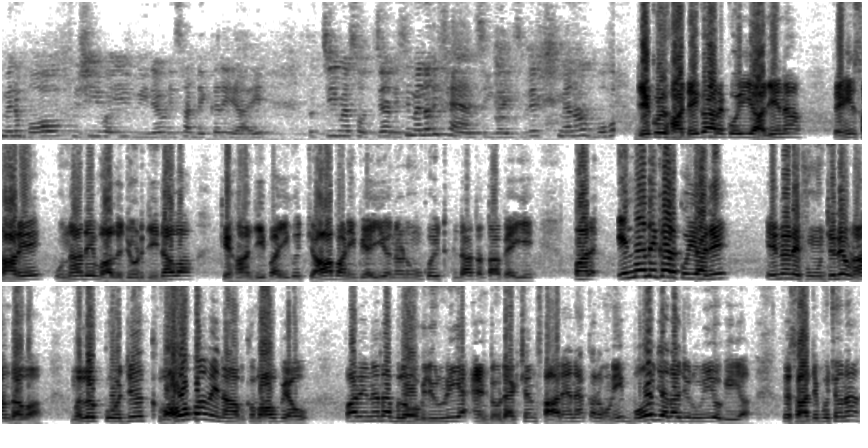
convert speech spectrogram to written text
ਮੈਨੂੰ ਬਹੁਤ ਖੁਸ਼ੀ ਹੋਈ ਵੀਰੇ ਹੁਣੀ ਸਾਡੇ ਘਰੇ ਆਏ। ਸੱਚੀ ਮੈਂ ਸੋਚਿਆ ਨਹੀਂ ਸੀ, ਮੈਂ ਇਹਨਾਂ ਦੀ ਫੈਨ ਸੀ ਗਾਈਸ ਵੀਰੇ। ਮੈਂ ਇਹਨਾਂ ਨੂੰ ਬਹੁਤ ਜੇ ਕੋਈ ਸਾਡੇ ਘਰ ਕੋਈ ਆ ਜੇ ਨਾ, ਤੇ ਅਸੀਂ ਸਾਰੇ ਉਹਨਾਂ ਦੇ ਵੱਲ ਜੁੜ ਜੀਦਾ ਵਾ ਕਿ ਹਾਂਜੀ ਭਾਈ, ਕੋਈ ਚਾਹ ਪਾਣੀ ਪਿਆਈਏ, ਉਹਨਾਂ ਨੂੰ ਕੋਈ ਠੰਡਾ ਤੱਤਾ ਪਿਆਈਏ। ਪਰ ਇਹਨਾਂ ਦੇ ਘਰ ਕੋਈ ਆ ਜੇ, ਇਹਨਾਂ ਨੇ ਫੋਨ 'ਚ ਲਿਆਉਣਾ ਹੁੰਦਾ ਵਾ। ਮਤਲਬ ਕੁਝ ਖਵਾਓ ਭਾਵੇਂ ਨਾ ਖਵਾਓ ਪਿਆਓ। ਪਰ ਇਹਨਾਂ ਦਾ ਬਲੌਗ ਜ਼ਰੂਰੀ ਆ ਇੰਟਰੋਡਕਸ਼ਨ ਸਾਰਿਆਂ ਨਾਲ ਕਰਾਉਣੀ ਬਹੁਤ ਜ਼ਿਆਦਾ ਜ਼ਰੂਰੀ ਹੋ ਗਈ ਆ। ਤੇ ਸੱਚ ਪੁੱਛੋ ਨਾ,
